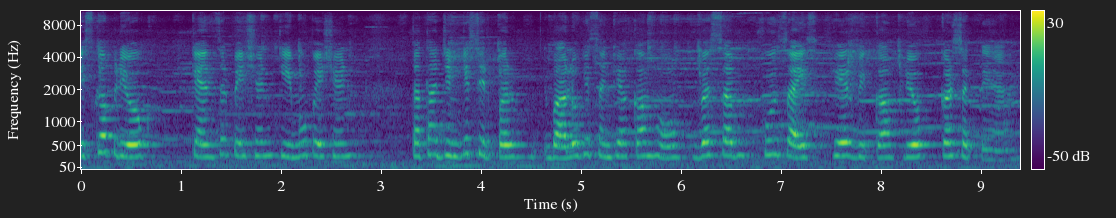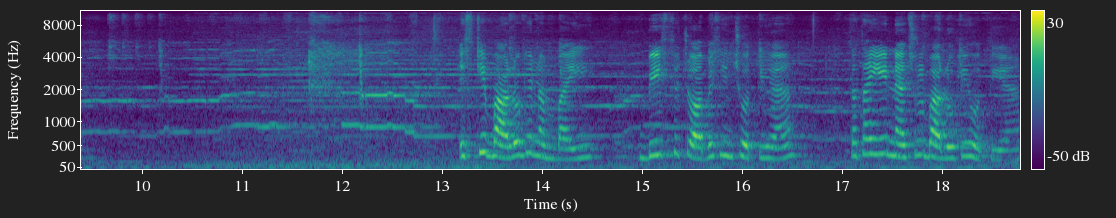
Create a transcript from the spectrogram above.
इसका प्रयोग कैंसर पेशेंट कीमो पेशेंट तथा जिनके सिर पर बालों की संख्या कम हो, वह सब फुल साइज़ हेयर विग का प्रयोग कर सकते हैं। इसके बालों की लंबाई 20 से 24 इंच होती है। तथा ये नेचुरल बालों की होती है।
